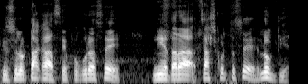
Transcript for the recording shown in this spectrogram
কিছু লোক টাকা আছে পুকুর আছে নিয়ে তারা চাষ করতেছে লোক দিয়ে।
